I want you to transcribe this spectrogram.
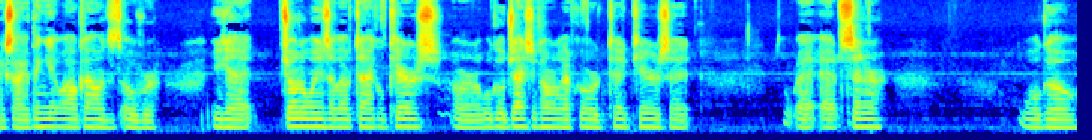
excited. You get La'el Collins, it's over. You got Jonah Williams at left tackle, Karras, or we'll go Jackson Carter left guard, Ted Karras at, at at center. We'll go,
